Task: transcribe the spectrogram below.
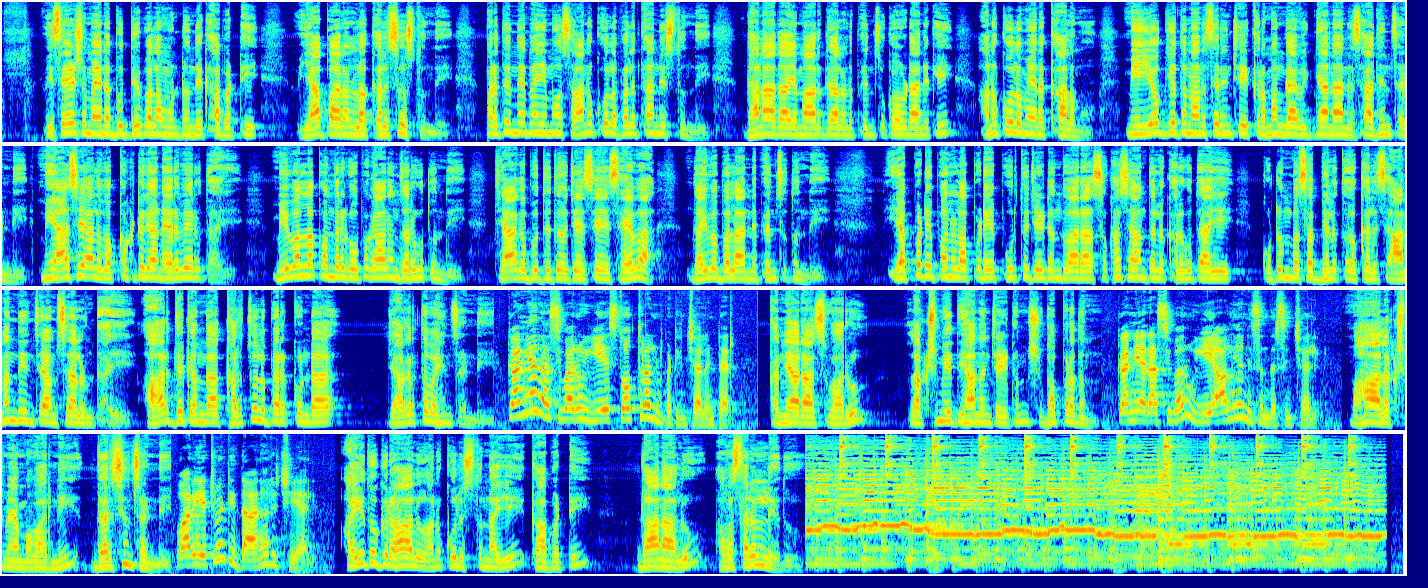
విశేషమైన బుద్ధి బలం ఉంటుంది కాబట్టి వ్యాపారంలో కలిసి వస్తుంది ప్రతి నిర్ణయము సానుకూల ఫలితాన్ని ఇస్తుంది. ధనాదాయ మార్గాలను పెంచుకోవడానికి అనుకూలమైన కాలము. మీ యోగ్యతను అనుసరించి క్రమంగా విజ్ఞానాన్ని సాధించండి. మీ ఆశయాలు ఒక్కొక్కటిగా నెరవేరుతాయి. మీ వల్ల కొందరికి ఉపకారం జరుగుతుంది. త్యాగబుద్ధితో చేసే సేవ దైవ బలాన్ని పెంచుతుంది. ఎప్పటి పనులు అప్పుడే పూర్తి చేయడం ద్వారా సుఖశాంతులు కలుగుతాయి. కుటుంబ సభ్యులతో కలిసి ఆనందించే అంశాలుంటాయి. ఆర్థికంగా ఖర్చులు పెరగకుండా జాగ్రత్త వహించండి. కన్యా రాశి వారు ఏ స్తోత్రాలను పఠించాలంటారు? కన్యారాశి వారు లక్ష్మీ ధ్యానం చేయటం శుభప్రదం. కన్యా రాశి వారు ఏ ఆలయాన్ని సందర్శించాలి? మహాలక్ష్మి అమ్మవారిని దర్శించండి. వారు ఎటువంటి దానాలు చేయాలి? ఐదు గ్రహాలు అనుకూలిస్తున్నాయి కాబట్టి దానాలు అవసరం లేదు.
